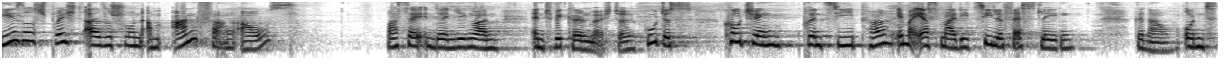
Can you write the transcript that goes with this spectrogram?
Jesus spricht also schon am Anfang aus, was er in den Jüngern entwickeln möchte. Gutes Coaching-Prinzip, immer erstmal die Ziele festlegen. Genau. Und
